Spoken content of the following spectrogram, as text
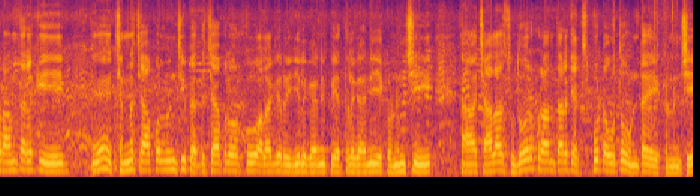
ప్రాంతాలకి చిన్న చేపల నుంచి పెద్ద చేపల వరకు అలాగే రొయ్యలు కానీ పీతలు కానీ ఇక్కడ నుంచి చాలా సుదూర ప్రాంతాలకి ఎక్స్పోర్ట్ అవుతూ ఉంటాయి ఇక్కడ నుంచి.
